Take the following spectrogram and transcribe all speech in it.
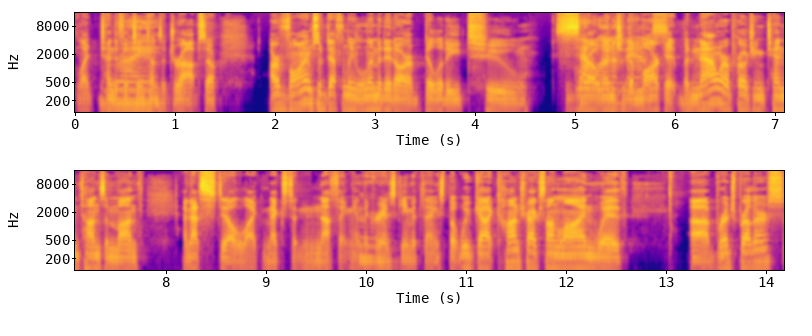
like 10 to 15 Right. tons of drop. So our volumes have definitely limited our ability to Sell grow into the market. But Mhm. now we're approaching 10 tons a month, and that's still like next to nothing in the grand Mhm. scheme of things. But we've got contracts online with uh, Bridge Brothers,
